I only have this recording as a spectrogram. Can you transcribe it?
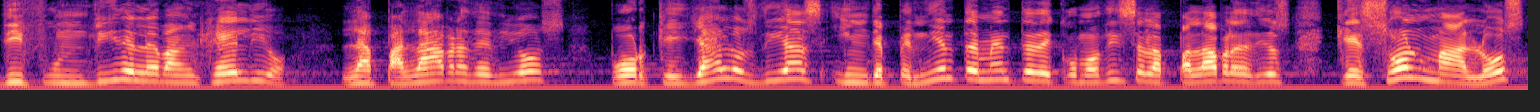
difundir el evangelio la palabra de Dios, porque ya los días, independientemente de como dice la palabra de Dios, que son malos,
